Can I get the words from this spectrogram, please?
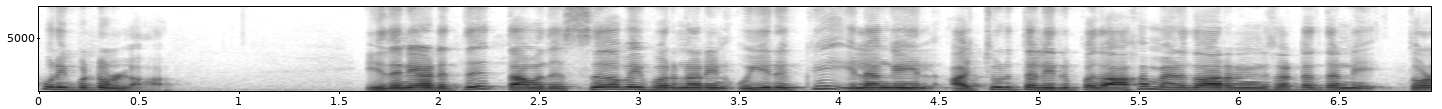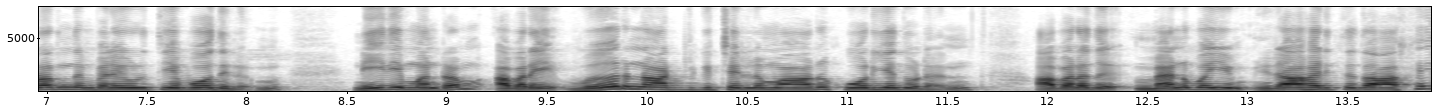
குறிப்பிட்டுள்ளார். இதனை அடுத்து தமது சேவை பெறுநரின் உயிருக்கு இலங்கையில் அச்சுறுத்தல் இருப்பதாக மனதாரனின் சட்டத்தண்ணி தொடர்ந்து வலியுறுத்திய போதிலும் நீதிமன்றம் அவரை வேறு நாட்டிற்கு செல்லுமாறு கோரியதுடன் அவரது மனுவையும் நிராகரித்ததாக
